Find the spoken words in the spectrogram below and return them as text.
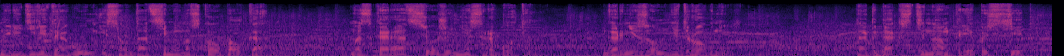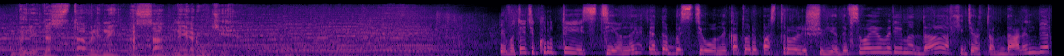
нарядили драгун и солдат Семеновского полка. Маскарад все же не сработал. Гарнизон не дрогнул. Тогда к стенам крепости были доставлены осадные орудия. И вот эти крутые стены, это бастионы, которые построили шведы в свое время, да, архитектор Даленберг.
